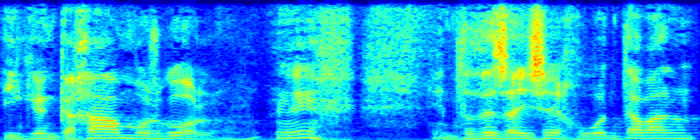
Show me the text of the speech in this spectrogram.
y que encajábamos gol. Entonces ahí se juntaban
